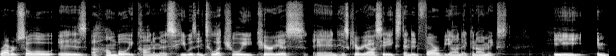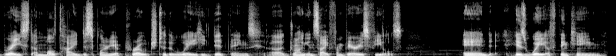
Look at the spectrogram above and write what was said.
Robert Solow is a humble economist. He was intellectually curious, and his curiosity extended far beyond economics. He embraced a multidisciplinary approach to the way he did things, uh, drawing insight from various fields. And his way of thinking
